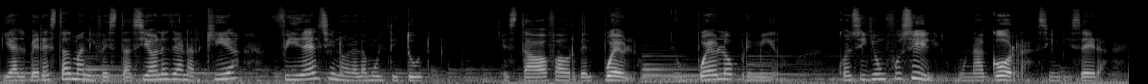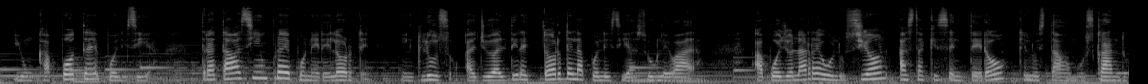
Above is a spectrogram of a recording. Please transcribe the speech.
y al ver estas manifestaciones de anarquía, Fidel se unió a la multitud. Estaba a favor del pueblo, de un pueblo oprimido. Consiguió un fusil, una gorra sin visera y un capote de policía. Trataba siempre de poner el orden, incluso ayudó al director de la policía sublevada. Apoyó la revolución hasta que se enteró que lo estaban buscando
